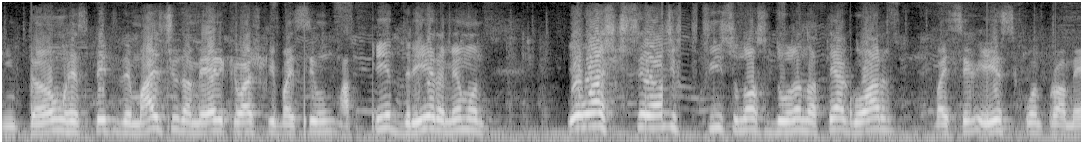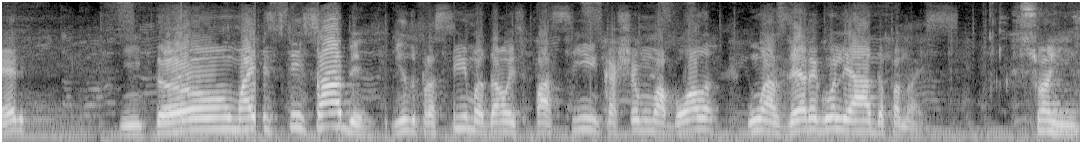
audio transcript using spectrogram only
Então, respeito demais o time do América, eu acho que vai ser uma pedreira mesmo. Eu acho que será difícil o nosso do ano até agora. Vai ser esse contra o América. Então, mas quem sabe, indo pra cima, dar um espacinho, encaixamos uma bola, 1 a 0 é goleada pra nós. Isso aí.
